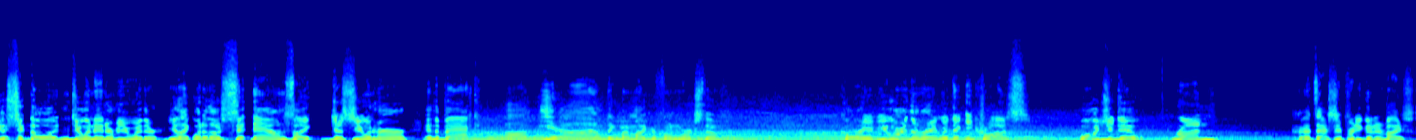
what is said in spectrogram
You should go and do an interview with her. You like one of those sit downs, like just you and her in the back? Uh, yeah, I don't think my microphone works though. Corey, if you were in the ring with Nikki Cross, what would you do? Run? That's actually pretty good advice.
